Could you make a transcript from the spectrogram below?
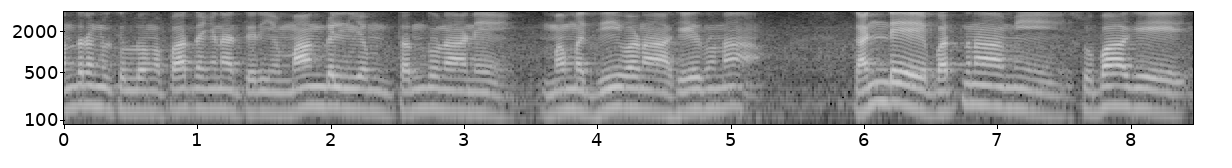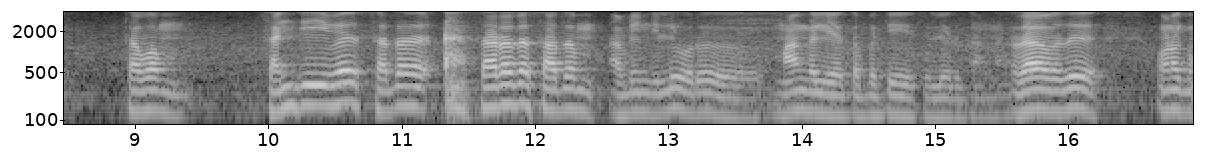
மந்திரங்கள் சொல்லுவாங்க. பார்த்தீங்கன்னா தெரியும். மாங்கல்யம் தந்துனானே மம ஜீவனா ஹேதுனா கண்டே பத்னாமி சுபாகே தவம் சஞ்சீவ சத சரத சதம் அப்படின்னு சொல்லி ஒரு மாங்கல்யத்தை பற்றி சொல்லியிருக்காங்க. அதாவது உனக்கு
